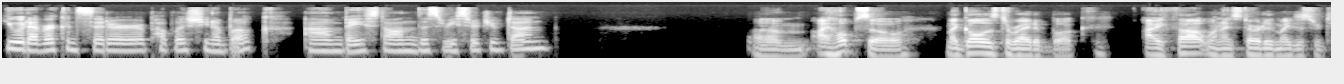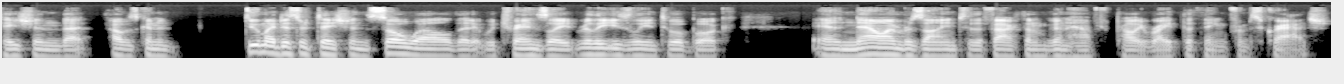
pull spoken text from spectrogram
you would ever consider publishing a book um, based on this research you've done? Um, I hope so. My goal is to write a book. I thought when I started my dissertation that I was going to do my dissertation so well that it would translate really easily into a book. And now I'm resigned to the fact that I'm going to have to probably write the thing from scratch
